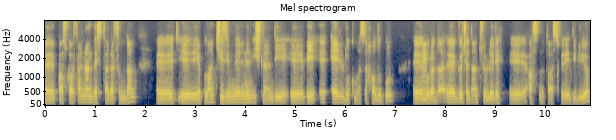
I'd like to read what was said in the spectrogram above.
e, Pascual Fernandez tarafından e, e, yapılan çizimlerinin işlendiği e, bir e, el dokuması halı bu. E, burada e, göç eden türleri e, aslında tasvir ediliyor.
